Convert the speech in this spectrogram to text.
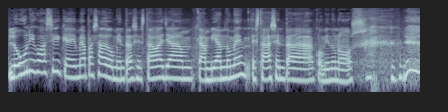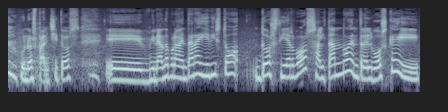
Lo único así que me ha pasado mientras estaba ya cambiándome, estaba sentada comiendo unos, unos panchitos, eh, mirando por la ventana y he visto dos ciervos saltando entre el bosque y,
